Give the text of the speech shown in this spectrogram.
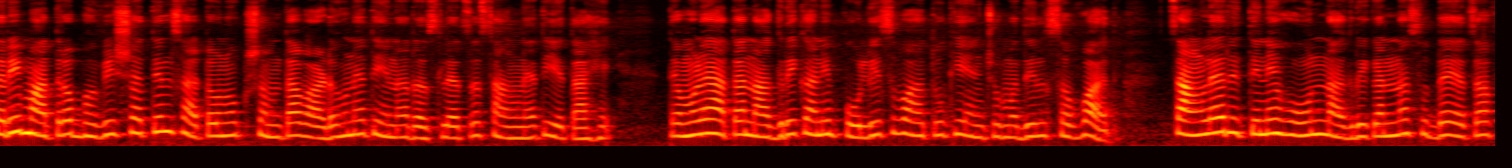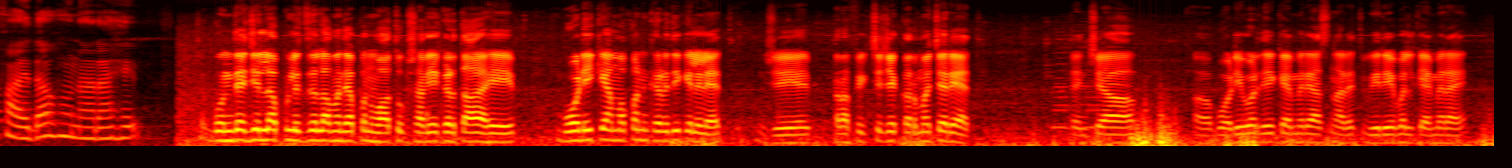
तरी मात्र भविष्यातील साठवणूक क्षमता वाढवण्यात येणार असल्याचं सांगण्यात येत आहे. त्यामुळे आता नागरिक आणि पोलीस वाहतूक यांच्यामधील संवाद चांगल्या रीतीने होऊन नागरिकांना सुद्धा याचा फायदा होणार आहे. गोंदिया जिल्हा पोलीस दलामध्ये आपण वाहतूक शाखेकरता आहे. बॉडी कॅम आपण खरेदी केलेले आहेत. जे ट्रॅफिकचे जे कर्मचारी आहेत त्यांच्या बॉडीवर हे कॅमेरे असणार आहेत. व्हेरिएबल कॅमेरा आहे.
